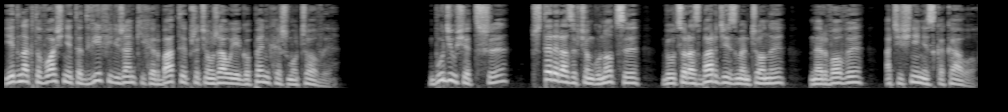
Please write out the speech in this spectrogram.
Jednak to właśnie te dwie filiżanki herbaty przeciążały jego pęcherz moczowy. Budził się trzy, cztery razy w ciągu nocy, był coraz bardziej zmęczony, nerwowy, a ciśnienie skakało.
